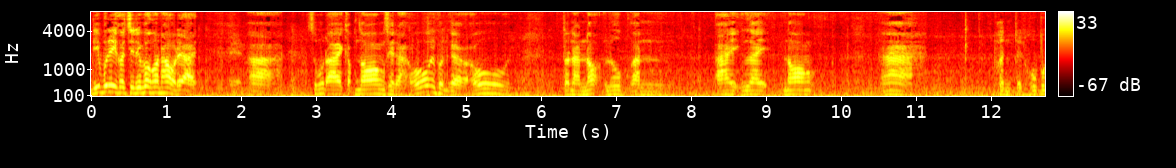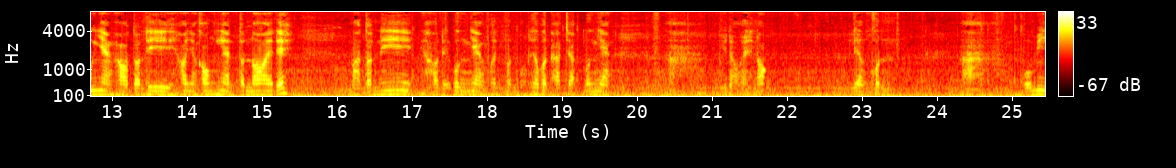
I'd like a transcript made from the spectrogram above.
นี่บ่ได้เขาสิได้เบิ่งคนเฮาได้อ้ายแม่นอ่า สมมุติอายกับน้องสินะโอ้ยเพิ่นก็โอ้ยตอนนั้นเนาะลูกอันอายเอื้อยน้องอ่า เพิ่นเป็นผู้เบิ่งแย่งเฮาตอนที่เฮายังเข้าเรียนตอนน้อยเด้ มาตอนนี้เฮาได้เบิ่งแย่งเพิ่นเพิ่นบางเทื่อเพิ่นอาจจะเบิ่งแย่งอ่าพี่น้องเอ้ยเนาะเรื่องคนอ่าบ่มี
